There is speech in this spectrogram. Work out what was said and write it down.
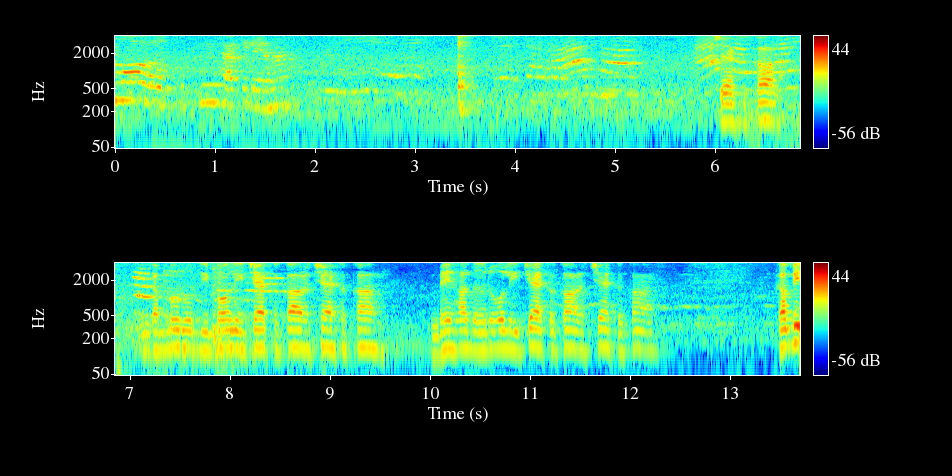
वो उठा के ले आना। चेक कर। गब्बरू दी बोली चेक कर चेक कर। बेहद रोली, चेक कर चेक कर। कभी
